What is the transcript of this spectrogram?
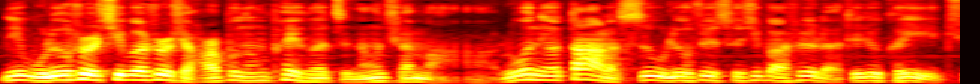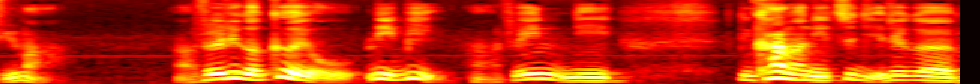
你五六岁、七八岁小孩不能配合，只能全麻啊。如果你要大了，十五六岁、十七八岁了，这就可以局麻啊。所以这个各有利弊啊。所以你你看看你自己这个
